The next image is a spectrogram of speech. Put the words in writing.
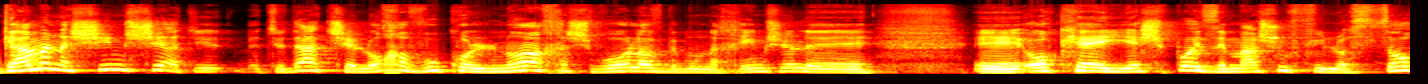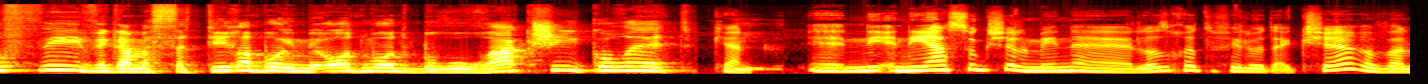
גם אנשים שאת את יודעת, שלא חוו קולנוע, חשבו עליו במונחים של... אה, אה, אוקיי, יש פה איזה משהו פילוסופי, וגם הסאטירה בו היא מאוד מאוד ברורה כשהיא קורית. כן. נה- נהיה סוג של מין, לא זוכרת אפילו את ההקשר, אבל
